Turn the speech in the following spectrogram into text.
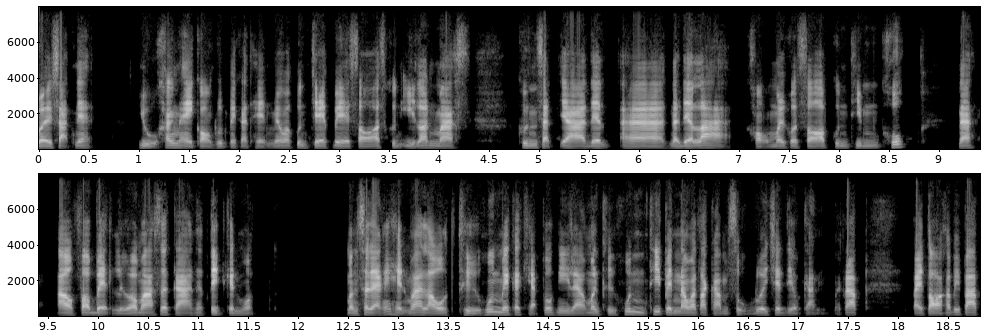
บริษัทเนี้ยอยู่ข้างในกองทุนเมกะเทนไม่ว่าคุณเจฟเบซอสคุณอีลอนมัสคุณสัตยาเดนาเดล่าของ Microsoft คุณทิมคุกนะ Alphabet หรือว่า Mastercard ติดกันหมด มันแสดงให้เห็นว่าเราถือหุ้น mega cap พวกนี้แล้วมันคือหุ้นที่เป็นนวัตกรรมสูงด้วยเช่นเดียวกันนะครับ ไปต่อครับพี่ปั๊บ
